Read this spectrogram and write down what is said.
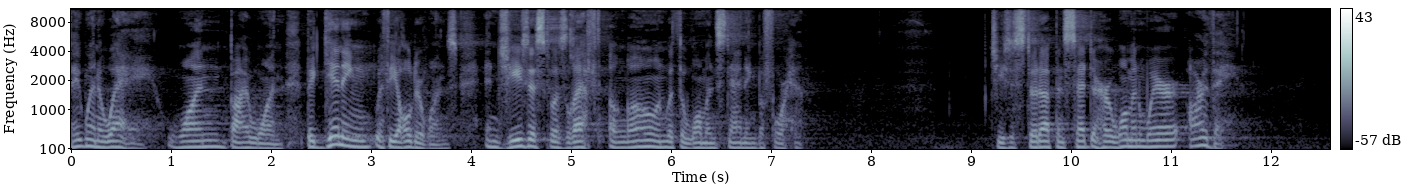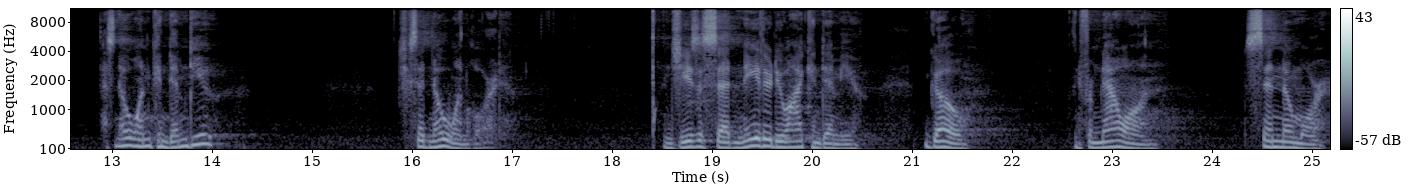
They went away one by one, beginning with the older ones, and Jesus was left alone with the woman standing before him. Jesus stood up and said to her, Woman, where are they? Has no one condemned you? She said, No one, Lord. And Jesus said, Neither do I condemn you. Go, and from now on, sin no more.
